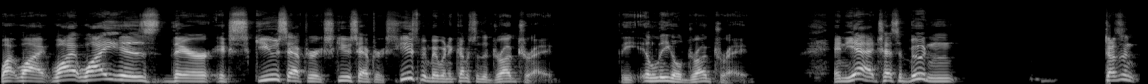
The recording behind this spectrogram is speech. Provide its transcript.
Why, why, why, why is there excuse after excuse after excuse me when it comes to the drug trade, the illegal drug trade? And yet, Chesa Boudin doesn't,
